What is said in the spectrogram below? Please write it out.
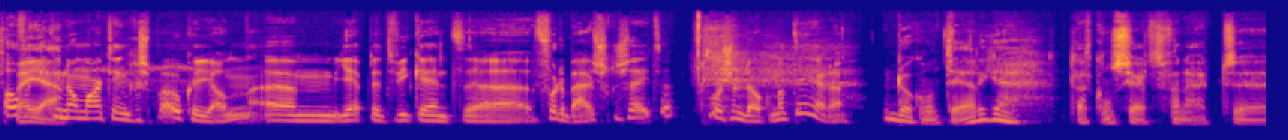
over ja. Tino Martin gesproken, Jan. Ehm, je hebt dit weekend eh, voor de buis gezeten voor zijn documentaire. Een documentaire, ja. Dat concert vanuit eh,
